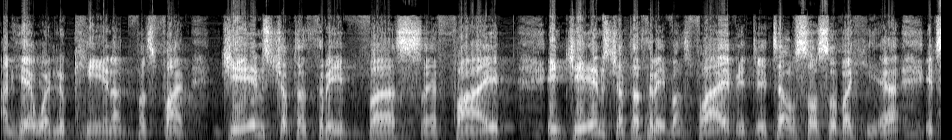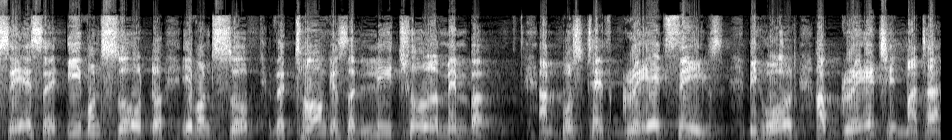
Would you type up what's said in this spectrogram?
And here we're looking at verse 5. James chapter 3 verse uh, 5. In James chapter 3 verse 5, it, it tells us over here, it says, even so, even so, the tongue is a little member and boasteth great things. Behold, how great a matter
